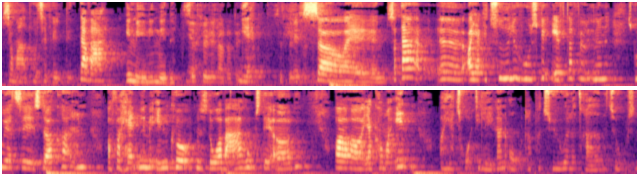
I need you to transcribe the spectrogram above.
så meget på tilfældigt. Der var en mening med det. Selvfølgelig var der det. Ja. Selvfølgelig Så, øh, så der, øh, og jeg kan tydeligt huske, efterfølgende skulle jeg til Stockholm og forhandle med NK, den store varehus deroppe. Og jeg kommer ind, og jeg tror, de lægger en ordre på 20 eller 30.000.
